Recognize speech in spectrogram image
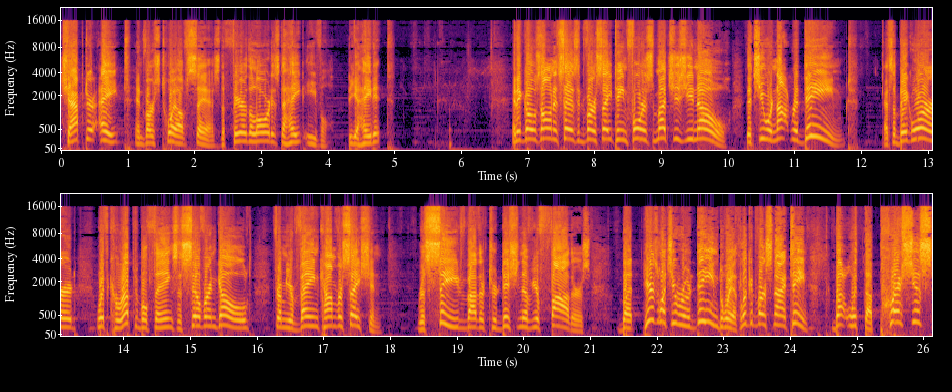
chapter 8 and verse 12 says. The fear of the Lord is to hate evil. Do you hate it? And it goes on and says in verse 18, For as much as you know that you were not redeemed, that's a big word, with corruptible things as silver and gold from your vain conversation, received by the tradition of your fathers. But here's what you were redeemed with. Look at verse 19. But with the precious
